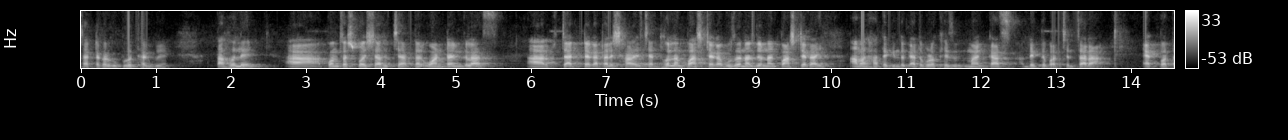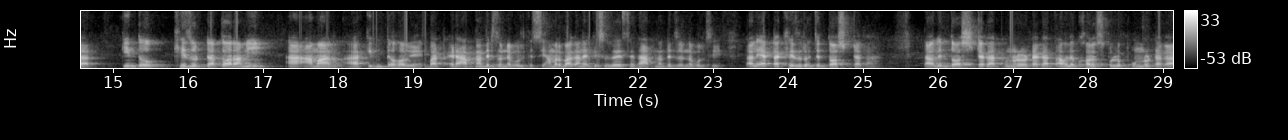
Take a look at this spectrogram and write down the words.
চার টাকার উপরে থাকবে। তাহলে পঞ্চাশ পয়সা হচ্ছে আপনার ওয়ান টাইম গ্লাস আর চার টাকা, তাহলে সাড়ে চার, ধরলাম পাঁচ টাকা, বোঝানোর জন্য আমি পাঁচ টাকায় আমার হাতে কিন্তু এত বড় খেজুর মানে গাছ দেখতে পাচ্ছেন, চারা, এক পাতার। কিন্তু খেজুরটা তো আর আমি আমার কিনতে হবে। বাট এটা আপনাদের জন্য বলতেছি। আমার বাগানের কিছু রয়েছে আপনাদের জন্য বলছি। তাহলে একটা খেজুর হচ্ছে দশ টাকা। তাহলে দশ টাকার পনেরো টাকা, তাহলে খরচ পড়ল পনেরো টাকা।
